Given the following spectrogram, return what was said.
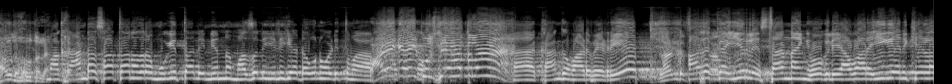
ಹೌದು. ಹೌದಲ್ಲ ಮ ಗಂಡ ಸಾತಾನಂದ್ರ ಮುಗಿತಲ್ಲಿ ನಿನ್ನ ಮಜಲ್ ಇಲ್ಲಿಗೆ ಡೌನ್ ಹೊಡಿತ ಬಾಯಿ ಕೈ ಕುಸ್ತಿ ಆತಲ್ಲ ಹಾ ಕಂಗ ಮಾಡಬೇಡ್ರಿ. ಗಂಡ ಅದಕ್ಕ ಇರ್ಲಿ ಸಣ್ಣಂಗೆ ಹೋಗ್ಲಿ ಅವಾರ ಈಗೇನು ಕೇಳ್ದ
